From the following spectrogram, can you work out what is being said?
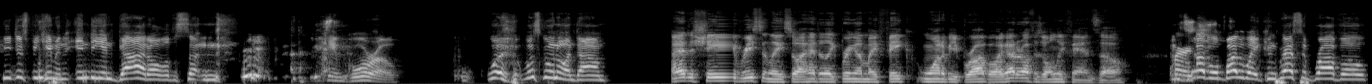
He just became an Indian god all of a sudden. Became Goro. what, what's going on, Dom? I had to shave recently, so I had to like bring on my fake wannabe Bravo. I got it off his OnlyFans though. Merch. Bravo, by the way, congrats to Bravo,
